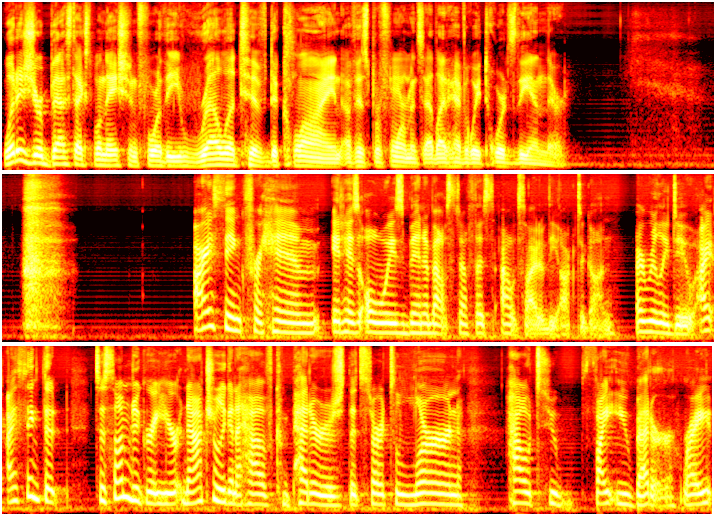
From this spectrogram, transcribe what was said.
What is your best explanation for the relative decline of his performance at light heavyweight towards the end there? I think for him, it has always been about stuff that's outside of the octagon. I really do. I, I think that to some degree, you're naturally going to have competitors that start to learn how to fight you better, right?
